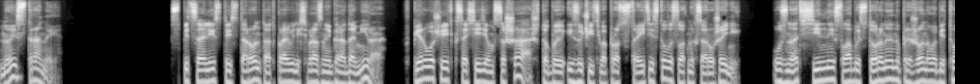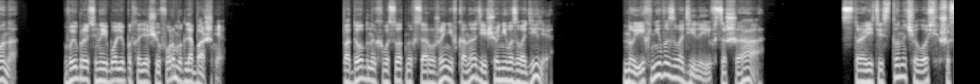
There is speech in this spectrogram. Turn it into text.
но и страны. Специалисты из Торонто отправились в разные города мира, в первую очередь к соседям в США, чтобы изучить вопрос строительства высотных сооружений, узнать сильные и слабые стороны напряженного бетона, выбрать наиболее подходящую форму для башни. Подобных высотных сооружений в Канаде еще не возводили. Но их не возводили и в США. Строительство началось 6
